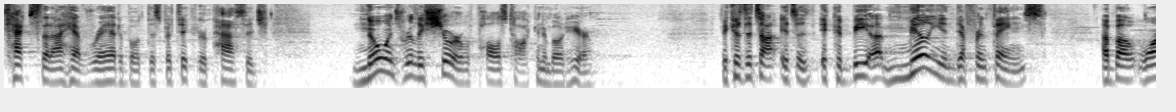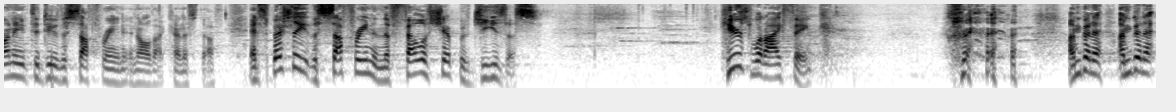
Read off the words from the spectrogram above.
texts that I have read about this particular passage, no one's really sure what Paul's talking about here. Because it's a, it's a, it could be a million different things about wanting to do the suffering and all that kind of stuff. And especially the suffering and the fellowship of Jesus. Here's what I think. I'm going to I'm to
